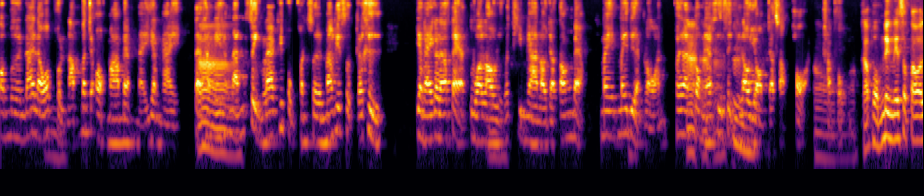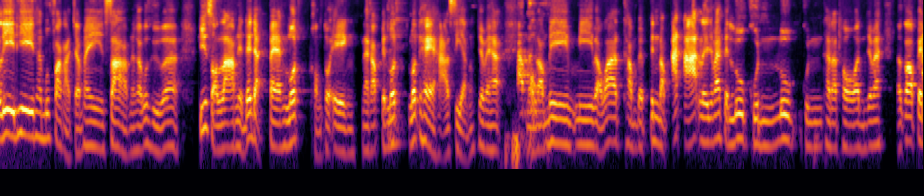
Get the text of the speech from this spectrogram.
ประเมินได้แล้วว่าผลลัพธ์มันจะออกมาแบบไหนยังไง แต่ทั้งนี้ทั้งนั้นสิ่งแรกที่ผม concern มากที่สุดก็คือยังไงก็แล้วแต่ตัวเราหรือว่าทีมงานเราจะต้องแบบ ไม่ไม่เดือดร้อน เพราะฉะนั้นตรงนี้คือสิ่งที่เรายอมจะ support ครับผมครับผมหนึ่งใน story ที่ท่านผู้ฟังอาจจะไม่ทราบนะครับ ก็คือว่าพี่ศรรามเนี่ยได้ดัดแปลงรถของตัวเองนะครับ เป็นรถรถแห่หาเสียงใช่ไหมฮะเหมือนเรามีมีแบบว่าทำแบบเป็นแบบอาร์ตอาร์ตเลยใช่ไหมเป็นรูปคุณรูปคุณธนาธรใช่ไหมแล้วก็เป็น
